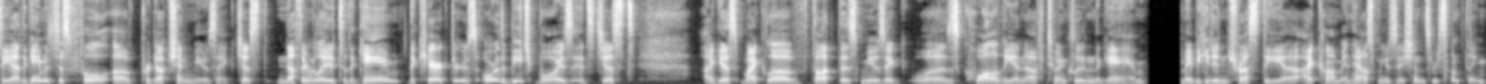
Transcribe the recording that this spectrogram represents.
So yeah, the game is just full of production music, just nothing related to the game, the characters, or the Beach Boys. It's just, I guess Mike Love thought this music was quality enough to include in the game. Maybe he didn't trust the uh, ICOM in-house musicians or something.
